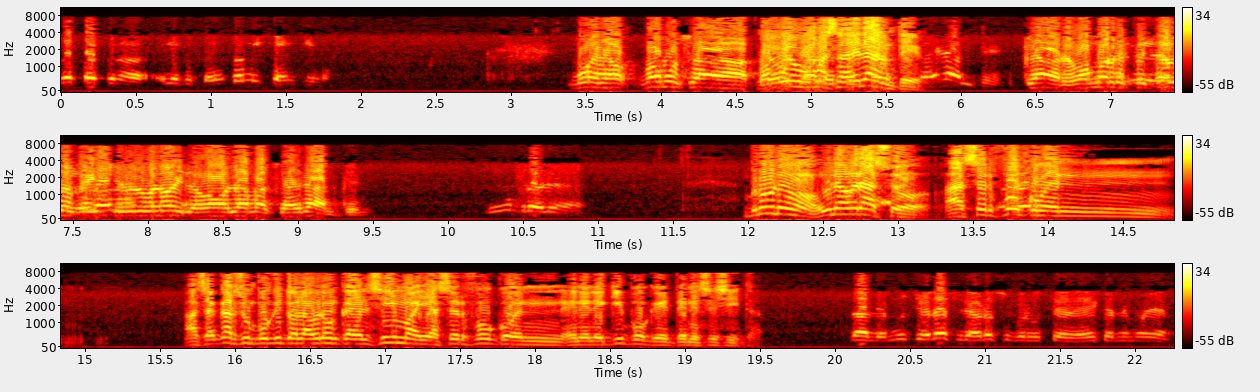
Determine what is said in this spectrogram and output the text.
no pasa nada, es lo que pensamos y sentimos. Bueno, vamos a... Vamos lo vemos más adelante. Claro, vamos a respetar lo que dice Bruno y lo vamos a hablar más adelante. Ningún problema. Bruno, un abrazo. A hacer foco en... A sacarse un poquito la bronca del encima y hacer foco en, en el equipo que te necesita. Dale, muchas gracias y un abrazo por ustedes, eh, que anden muy bien.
